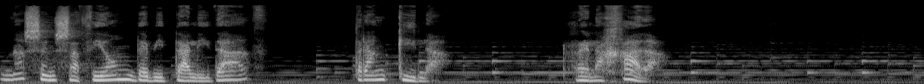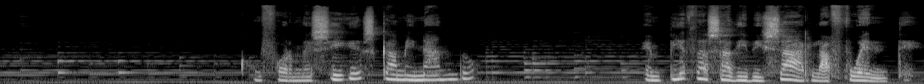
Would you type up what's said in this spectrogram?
una sensación de vitalidad tranquila, relajada. Conforme sigues caminando, empiezas a divisar la fuente,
